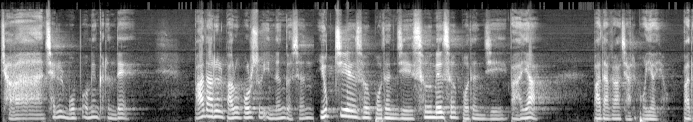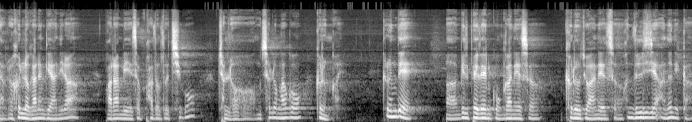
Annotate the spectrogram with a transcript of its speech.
전체를 못 보면 그런데 바다를 바로 볼 수 있는 것은 육지에서 보든지 섬에서 보든지 봐야 바다가 잘 보여요. 바다가 흘러가는 게 아니라 바람 위에서 파도도 치고 철렁철렁하고 그런 거예요. 그런데 어, 밀폐된 공간에서 크루즈 안에서 흔들리지 않으니까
